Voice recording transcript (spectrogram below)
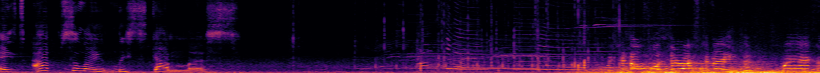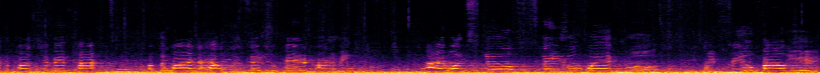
It's absolutely scandalous. We cannot underestimate the work and the positive impact of the wider health and social care economy. I want skilled, sustainable workforce to feel valued.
